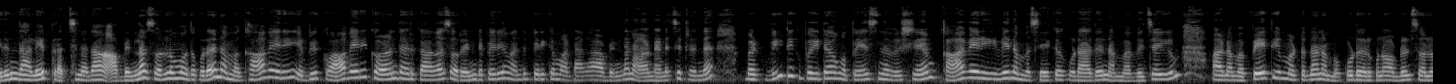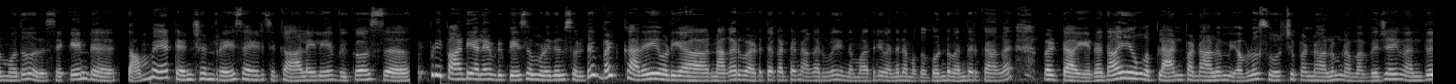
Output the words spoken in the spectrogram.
இருந்தாலே பிரச்சனை தான். அப்படின்லாம் சொல்லும் போது கூட நம்ம காவேரி எப்படி காவேரி குழந்தை இருக்காங்க ஸோ ரெண்டு பேரையும் வந்து பிரிக்க மாட்டாங்க அப்படின்னு தான் நான் நினச்சிட்டு இருந்தேன். பட் வீட்டுக்கு போயிட்டு அவங்க பேசின விஷயம் காவேரியவே நம்ம சேர்க்கக்கூடாது. நம்ம விஜயும் நம்ம பேத்தியும் மட்டும்தான் நம்ம கூட இருக்கணும் அப்படின்னு சொல்லும் போது ஒரு செகண்ட் செம்மையா டென்ஷன் ரேஸ் ஆயிடுச்சு காலையிலேயே பிகாஸ் எப்படி பாட்டியாலே இப்படி பேச முடியுதுன்னு சொல்லிட்டு பட் கதையோடைய நகர்வு அடுத்த கட்ட நகர்வு இந்த மாதிரி வந்து நமக்கு கொண்டு வந்திருக்காங்க. பட் என்னதான் இவங்க பிளான் பண்ணாலும் எவ்வளோ சூழ்ச்சி பண்ணாலும் நம்ம விஜய் வந்து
